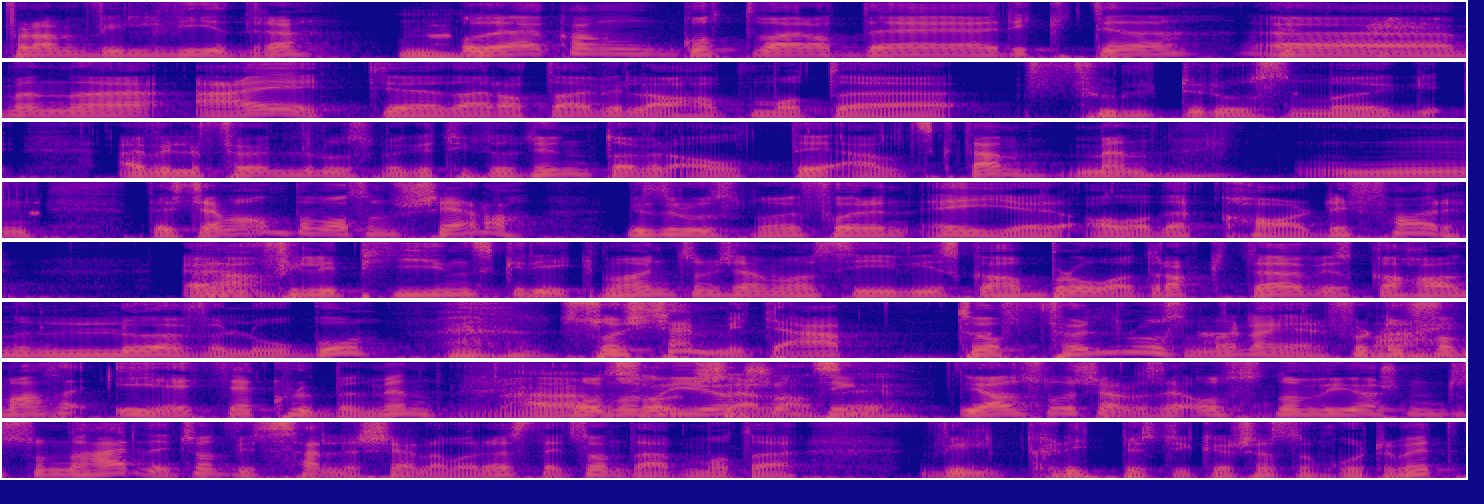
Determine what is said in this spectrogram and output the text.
for de vil videre. Og det kan godt være at det er riktig, det. Uh, men uh, jeg er ikke der at jeg ville ha på en måte fulgt Rosenborg Jeg ville følge Rosenborg tykt og tynt, og jeg vil alltid elske dem. Men mm, det kommer an på hva som skjer, da. Hvis Rosenborg får en eier à la det Cardiff har. En Ja. filippinsk rikmann som kommer og sier vi skal ha blå drakter, vi skal ha en løvelogo, så kommer ikke jeg til å følge Rosenborg lenger. For det, for meg så er ikke det klubben min. Nei, Og når vi gjør sånne ting Ja, solgte sjela si. Og når vi gjør sånn som det her, det er ikke sånn at vi selger sjela vår. Det er ikke sånn at jeg på en måte vil klippe i stykker sesongkortet mitt,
